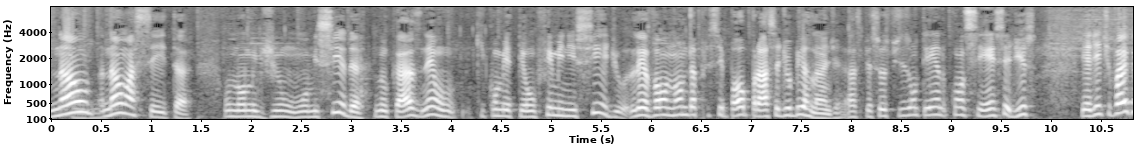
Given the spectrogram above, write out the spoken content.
não, não aceita o nome de um homicida, no caso, né, um, que cometeu um feminicídio, levar o nome da principal praça de Uberlândia. As pessoas precisam ter consciência disso. E a gente vai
